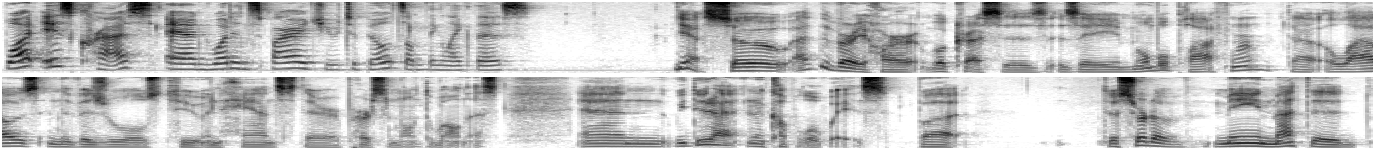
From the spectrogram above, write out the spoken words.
what is Crest and what inspired you to build something like this? Yeah, so at the very heart, what Crest is, is a mobile platform that allows individuals to enhance their personal mental wellness. And we do that in a couple of ways. But the sort of main method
